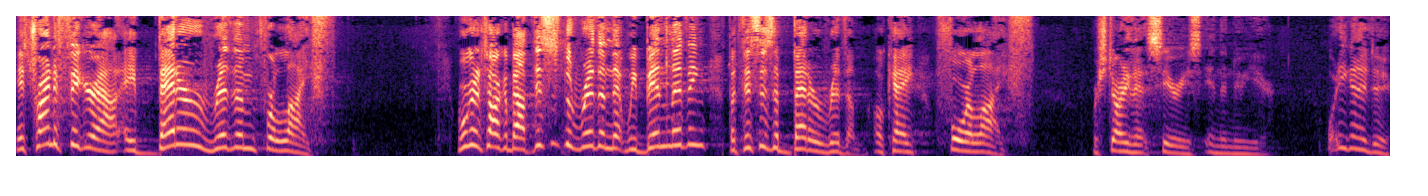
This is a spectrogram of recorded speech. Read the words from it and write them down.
It's trying to figure out a better rhythm for life. We're gonna talk about this is the rhythm that we've been living, but this is a better rhythm, okay, for life. We're starting that series in the new year. What are you gonna do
